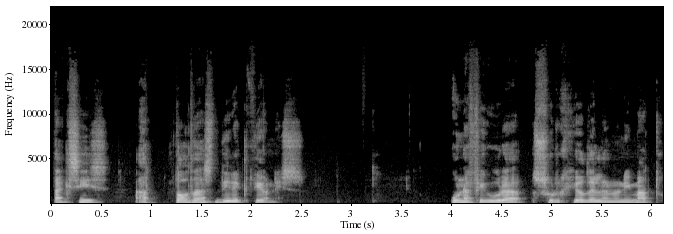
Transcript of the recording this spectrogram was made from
taxis a todas direcciones. Una figura surgió del anonimato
